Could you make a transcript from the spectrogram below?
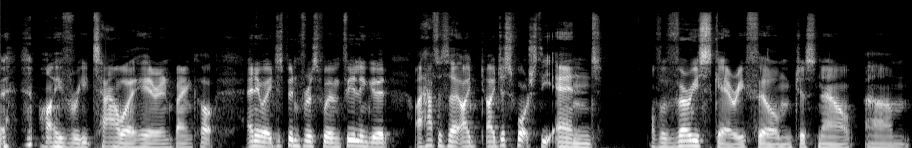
ivory tower here in Bangkok. Anyway, just been for a swim, feeling good. I have to say, I I just watched the end of a very scary film just now. Um,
